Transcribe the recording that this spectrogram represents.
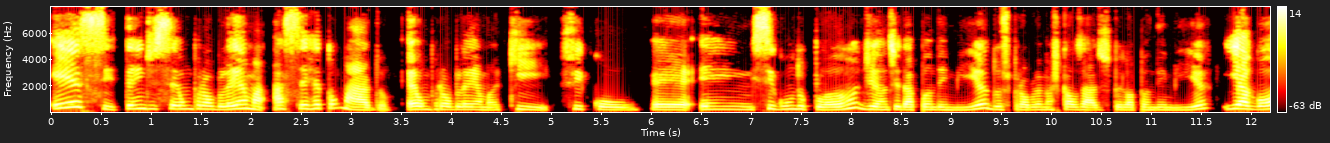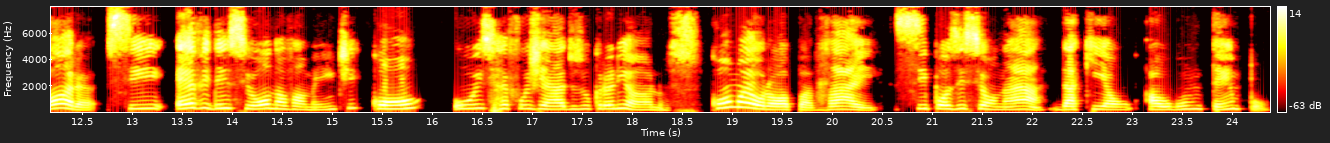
Esse tem de ser um problema a ser retomado. É um problema que ficou é, em segundo plano diante da pandemia, dos problemas causados pela pandemia, e agora se evidenciou novamente com os refugiados ucranianos. Como a Europa vai se posicionar daqui a, algum tempo,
